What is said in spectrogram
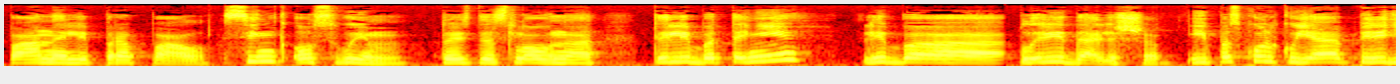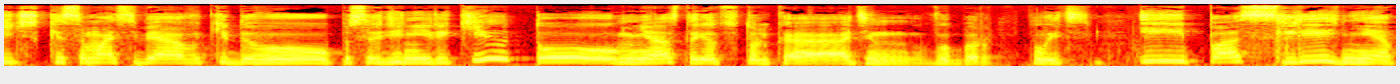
«пан или пропал». «Sink or swim», то есть дословно «ты либо тони, либо плыви дальше. И поскольку я периодически сама себя выкидываю посредине реки, то у меня остается только один выбор – плыть. И последнее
